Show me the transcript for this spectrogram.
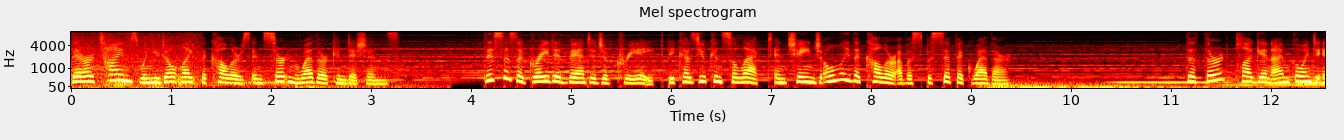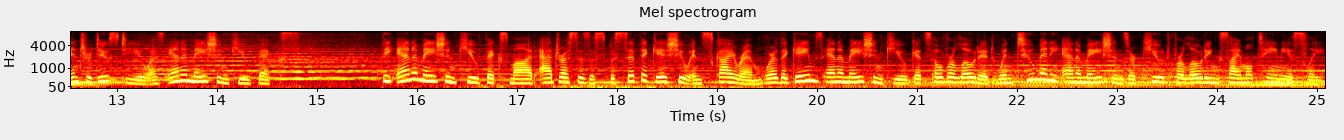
there are times when you don't like the colors in certain weather conditions, this is a great advantage of KreatE because you can select and change only the color of a specific weather. The third plugin I'm going to introduce to you is Animation Queue Fix. The Animation Queue Fix mod addresses a specific issue in Skyrim where the game's animation queue gets overloaded when too many animations are queued for loading simultaneously.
